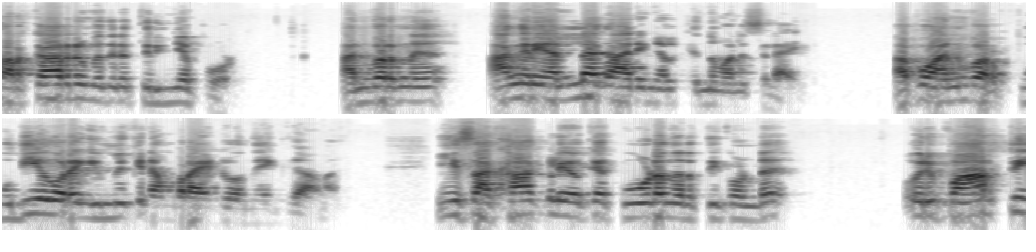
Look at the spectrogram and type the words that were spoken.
സർക്കാരിനുമെതിരെ തിരിഞ്ഞപ്പോൾ അൻവറിന് അങ്ങനെയല്ല കാര്യങ്ങൾ എന്ന് മനസ്സിലായി. അപ്പോൾ അൻവർ പുതിയ കുറെ ഗിമ്മിക്ക് നമ്പറായിട്ട് വന്നേക്കുകയാണ്. ഈ സഖാക്കളെയൊക്കെ കൂടെ നിർത്തിക്കൊണ്ട് ഒരു പാർട്ടി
